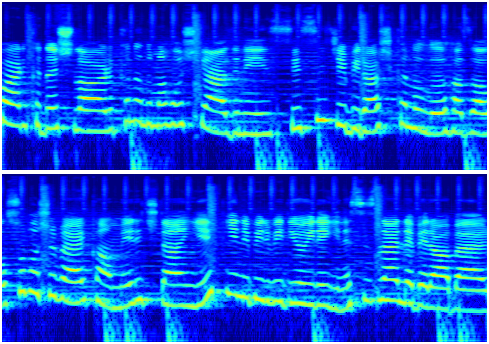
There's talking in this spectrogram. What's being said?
Merhaba arkadaşlar, kanalıma hoş geldiniz. Sessizce Bir Aşk kanalı Hazal Subaşı ve Erkan Meriç'ten yepyeni bir video ile yine sizlerle beraber.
